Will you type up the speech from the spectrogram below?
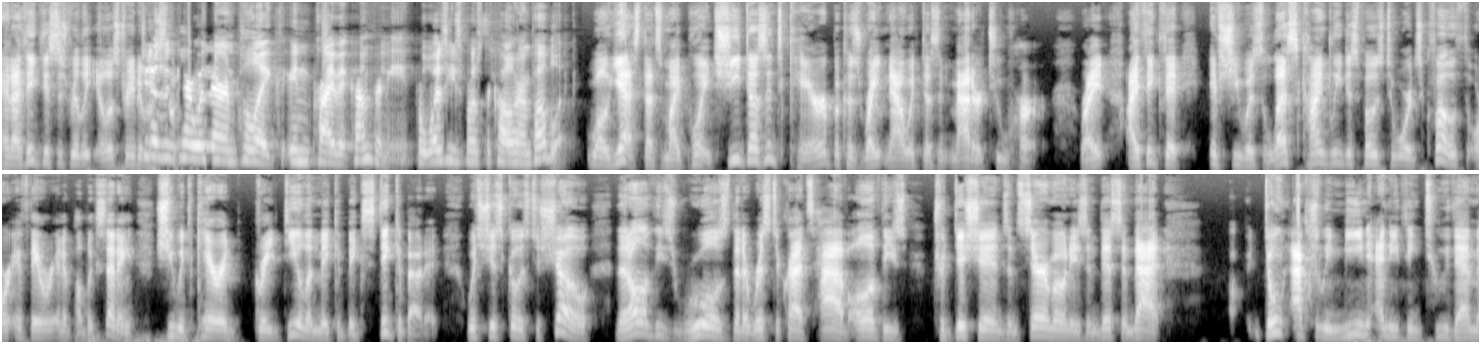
And I think this is really illustrative. She doesn't care when they're in like in private company. But what is he supposed to call her in public? Well, yes, that's my point. She doesn't care because right now it doesn't matter to her right? I think that if she was less kindly disposed towards Kvothe, or if they were in a public setting, she would care a great deal and make a big stink about it, which just goes to show that all of these rules that aristocrats have, all of these traditions and ceremonies and this and that, don't actually mean anything to them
